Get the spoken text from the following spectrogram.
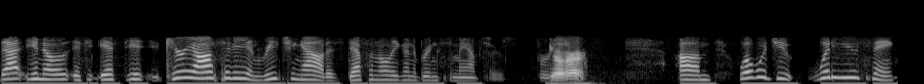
that. You know, if if it, curiosity and reaching out is definitely going to bring some answers for sure. sure. Um, what would you? What do you think?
